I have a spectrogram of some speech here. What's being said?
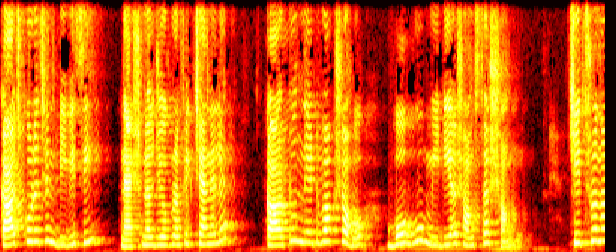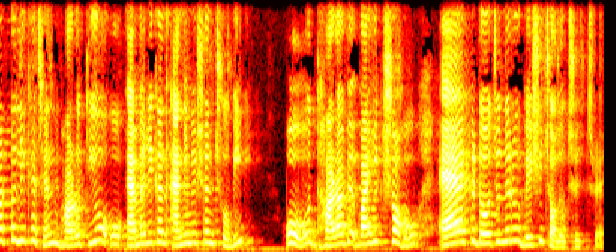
কাজ করেছেন বিবিসি, ন্যাশনাল জিওগ্রাফিক চ্যানেলে কার্টুন নেটওয়ার্ক সহ বহু মিডিয়া সংস্থার সঙ্গে। চিত্রনাট্য লিখেছেন ভারতীয় ও আমেরিকান অ্যানিমেশন ছবি ও ধারাবাহিক সহ এক ডজনেরও বেশি চলচ্চিত্রে।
